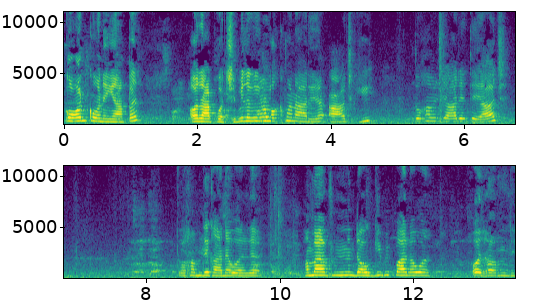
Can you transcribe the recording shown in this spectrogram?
कौन कौन है यहाँ पर और आपको अच्छी भी लगेगी वक्त मना रहे हैं आज की तो हम जा रहे थे आज तो हम दिखाने वाले हैं हमें अपने डॉगी भी पाला हुआ है और हम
